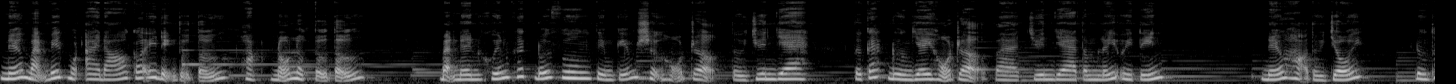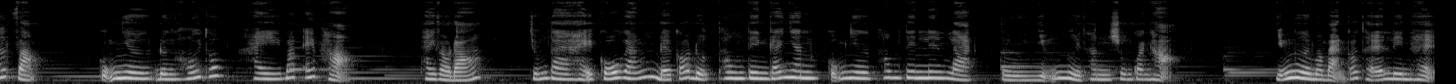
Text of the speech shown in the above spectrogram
Nếu bạn biết một ai đó có ý định tự tử hoặc nỗ lực tự tử, bạn nên khuyến khích đối phương tìm kiếm sự hỗ trợ từ chuyên gia từ các đường dây hỗ trợ và chuyên gia tâm lý uy tín. Nếu họ từ chối, đừng thất vọng, cũng như đừng hối thúc hay bắt ép họ. Thay vào đó, chúng ta hãy cố gắng để có được thông tin cá nhân cũng như thông tin liên lạc từ những người thân xung quanh họ. Những người mà bạn có thể liên hệ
